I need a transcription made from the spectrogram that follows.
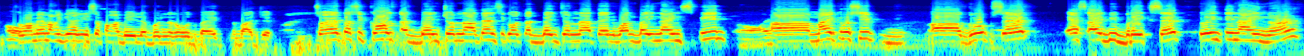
So Oo. mamaya makikita niyo isa pang available na road bike na budget. So ito si Colt Adventure natin, si Colt Adventure natin 1x9 speed, Okay. ah microchip ah, group set, SIB brake set, 29er,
